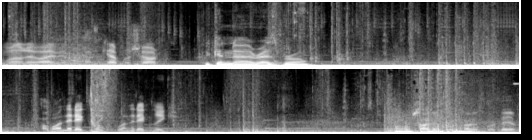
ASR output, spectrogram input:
I'm gonna revive him. Careful short. You can uh, res, bro. One electric, one electric. Oh, Try to score, try. They have.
